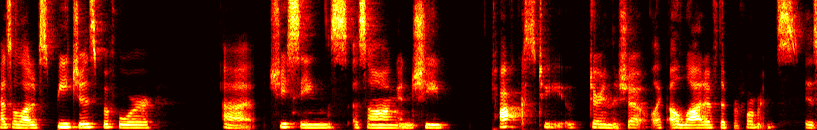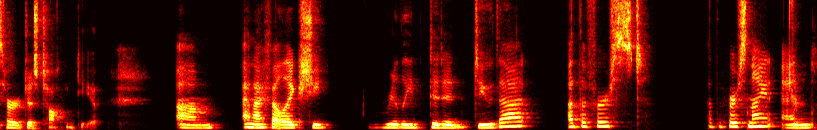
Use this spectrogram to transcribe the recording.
has a lot of speeches before uh, she sings a song and she talks to you during the show. Like a lot of the performance is her just talking to you. Um, and I felt like she really didn't do that at the first at the first night and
